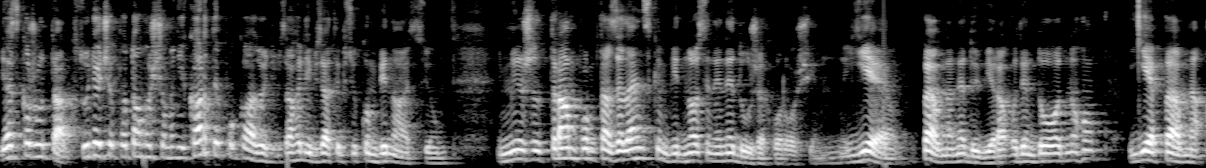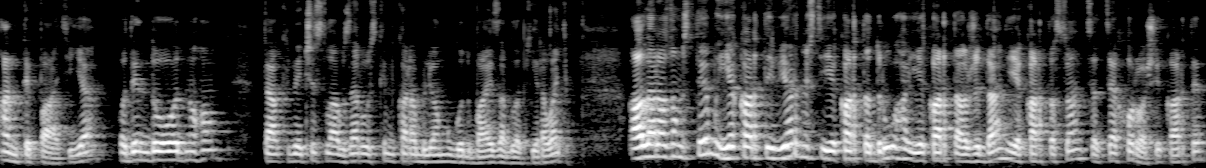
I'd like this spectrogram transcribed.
Я скажу так: судячи по тому, що мені карти показують, взагалі взяти всю комбінацію. Між Трампом та Зеленським відносини не дуже хороші. Є певна недовіра один до одного, є певна антипатія один до одного. Так, В'ячеслав за руським кораблем, гудбай, заблокувати. Але разом з тим є карти вірності, є карта друга, є карта ожидання, є карта сонця. Це хороші карти,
